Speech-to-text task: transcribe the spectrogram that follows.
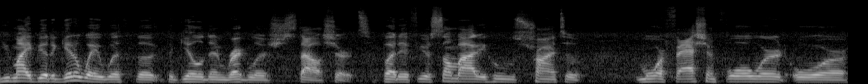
you might be able to get away with the, the Gildan regular style shirts. But if you're somebody who's trying to more fashion forward or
